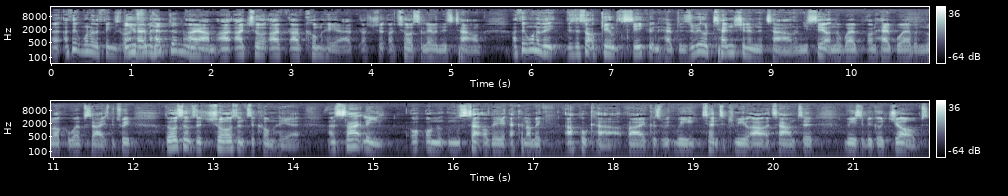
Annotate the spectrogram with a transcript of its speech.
Uh, I think one of the things Are about you from Hebden, or- I am. I, I cho- I've, I've come here. I, I, cho- I chose to live in this town. I think one of the there's a sort of guilty secret in Hebden. There's a real tension in the town, and you see it on the web, on HebWeb and local websites between those of us who've chosen to come here and slightly un- unsettle the economic apple cart by because we, we tend to commute out of town to reasonably good jobs.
